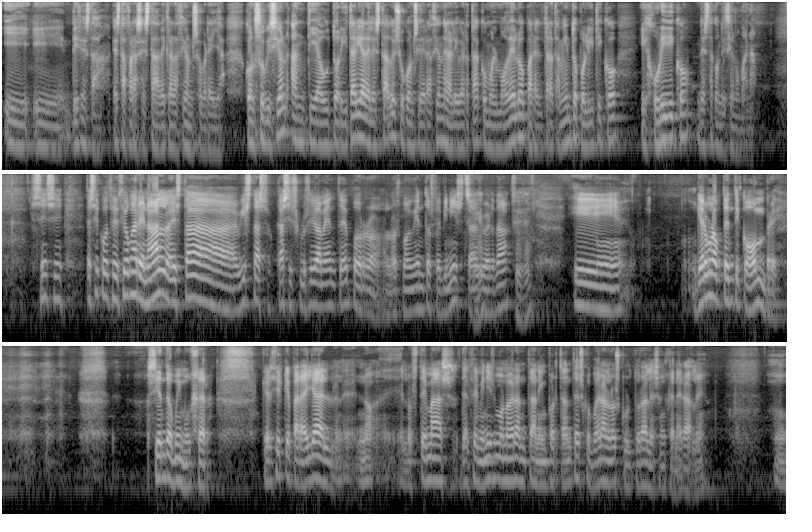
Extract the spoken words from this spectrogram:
Y, dice esta, esta frase, esta declaración sobre ella, con su visión antiautoritaria del Estado y su consideración de la libertad como el modelo para el tratamiento político y jurídico de esta condición humana. Sí, sí. Esa concepción arenal está vista casi exclusivamente por los movimientos feministas, ¿verdad? Sí, sí. Y, y era un auténtico hombre, siendo muy mujer. Quiere decir que para ella eh, eh, los temas del feminismo no eran tan importantes como eran los culturales en general. ¿eh? Mm.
